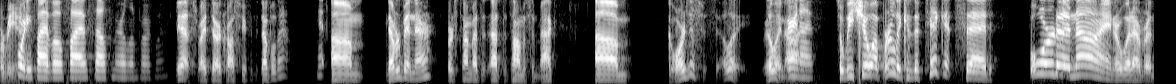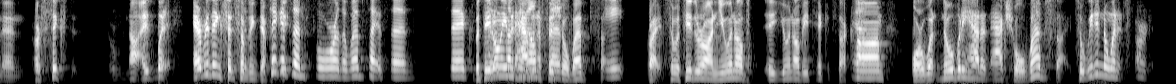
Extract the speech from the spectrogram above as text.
arena. 4505 South Maryland Parkway. Yes, right there across the street from the Double Down. Yep. Um, never been there. First time at the, at the Thomas and Mack. Um, gorgeous facility, really nice. Very nice. So we show up early because the ticket said four to nine or whatever, and then or six, to, or nine, but everything said something different. The ticket said four. The website said six. But they don't even have an official website. Eight. Right. So it's either on UNLV, UNLVtickets.com or what. Nobody had an actual website, so we didn't know when it started.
